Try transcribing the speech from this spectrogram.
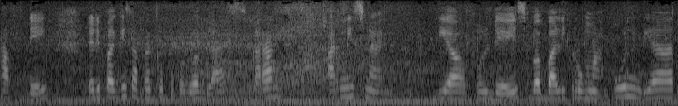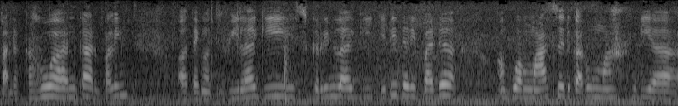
half day. Dari pagi sampai ke pukul 12 sekarang Arnis nah dia full day. Sebab balik rumah pun dia tak ada kawan kan. Paling uh, tengok TV lagi screen lagi. Jadi daripada uh, buang masa dekat rumah dia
